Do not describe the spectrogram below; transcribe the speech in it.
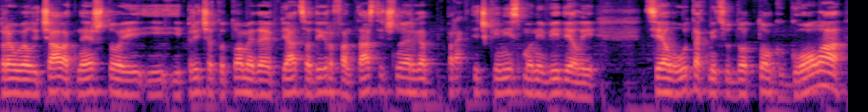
preuveličavati nešto i, i, i pričati o tome da je Pjaca odigrao fantastično jer ga praktički nismo ni vidjeli cijelu utakmicu do tog gola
